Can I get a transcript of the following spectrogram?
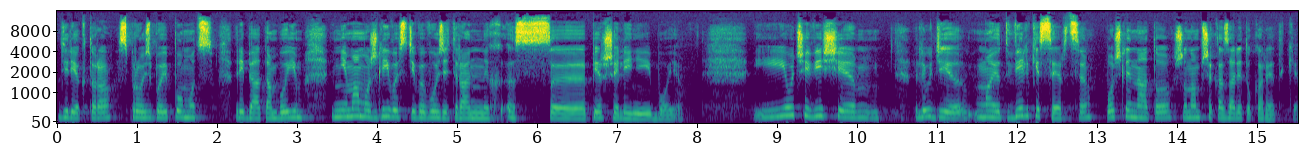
директора з просьбою допомогти ребятам, бо їм нема можливості вивозити ранених з першої лінії бою. І очевидно, люди мають велике серце, пошли на то, що нам приказали ту karetki.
